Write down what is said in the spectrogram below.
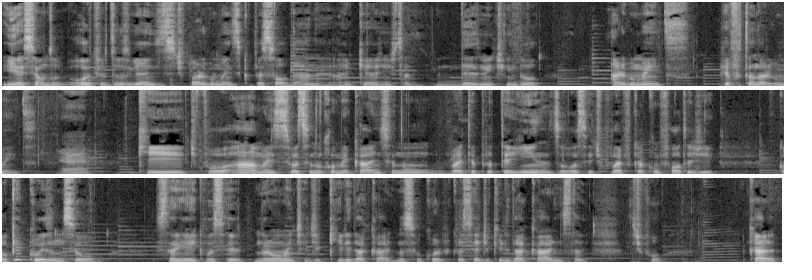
E esse é um do, outro dos grandes tipo, argumentos que o pessoal dá, né? Aqui a gente tá desmentindo argumentos, refutando argumentos. É. Que, tipo, ah, mas se você não comer carne, você não vai ter proteínas, ou você, tipo, vai ficar com falta de qualquer coisa no seu sangue aí que você normalmente adquire da carne, no seu corpo que você adquire da carne, sabe? Tipo, cara,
